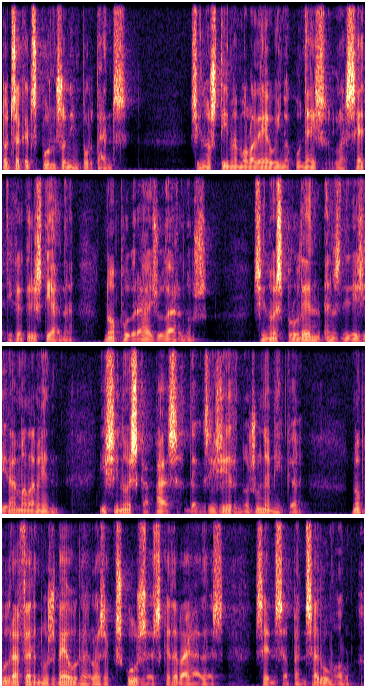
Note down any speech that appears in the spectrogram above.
Tots aquests punts són importants. Si no estima molt a Déu i no coneix l'ascètica cristiana, no podrà ajudar-nos. Si no és prudent, ens dirigirà malament, i si no és capaç d'exigir-nos una mica, no podrà fer-nos veure les excuses que de vegades, sense pensar-ho molt,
